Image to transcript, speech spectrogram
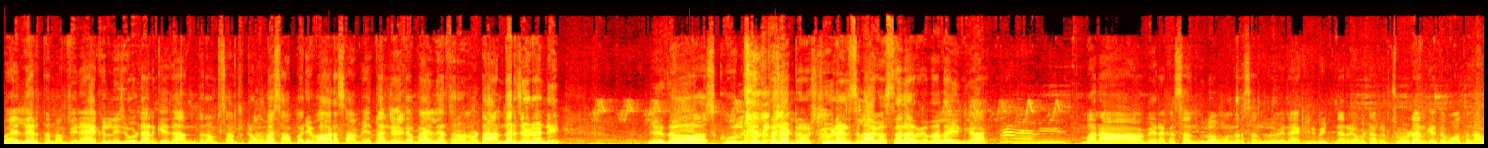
బయలుదేరుతున్నాం. వినాయకుల్ని చూడడానికి అయితే అందరం సకుటుంబ సపరివార సమేతంగా అయితే బయలుదేరుతున్నాం అనమాట అందరు చూడండి. ఏదో స్కూల్కి వెళ్తున్నట్టు స్టూడెంట్స్ లాగా వస్తున్నారు కదా లైన్గా. మన వెనక సందులో ముందర సందులో వినాయకుని పెట్టినారు కాబట్టి అక్కడ చూడడానికి అయితే పోతున్నాం.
